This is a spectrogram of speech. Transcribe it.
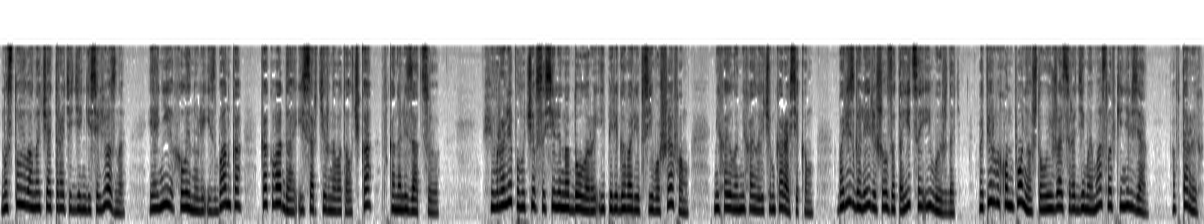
Но стоило начать тратить деньги серьезно – и они хлынули из банка, как вода из сортирного толчка в канализацию. В феврале, получив с доллары и переговорив с его шефом, Михаилом Михайловичем Карасиком, Борис Галей решил затаиться и выждать. Во-первых, он понял, что уезжать с родимой Масловки нельзя. Во-вторых,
